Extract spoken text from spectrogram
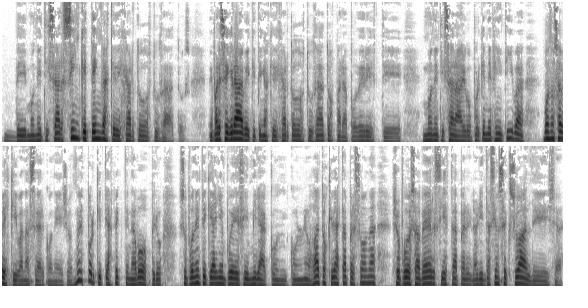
de monetizar sin que tengas que dejar todos tus datos. Me parece grave que tengas que dejar todos tus datos para poder este monetizar algo, porque en definitiva Vos no sabés qué van a hacer con ellos. No es porque te afecten a vos, pero suponete que alguien puede decir, mira, con, con los datos que da esta persona, yo puedo saber si está la orientación sexual de ella.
